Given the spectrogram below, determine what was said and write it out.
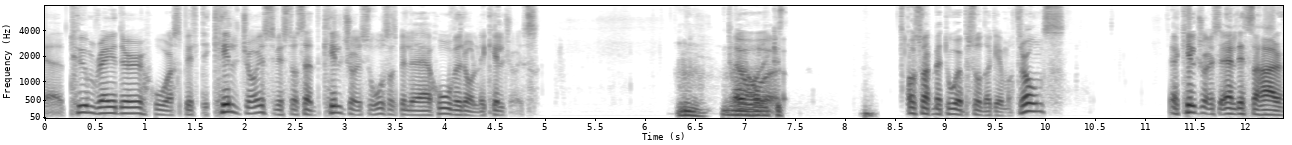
uh, Tomb Raider, hun har spilt i Killjoys. Hvis du har sett Killjoys, og hun som spiller hovedrollen i Killjoys. Mm, jeg har ikke også vært med to episoder av Game of Thrones. Killjoys er litt sånn her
